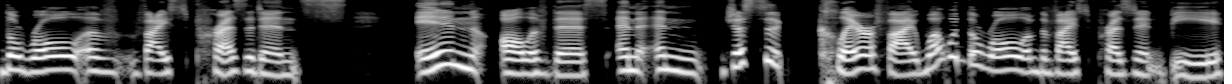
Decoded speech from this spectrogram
the role of vice presidents in all of this and and just to clarify what would the role of the vice president be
